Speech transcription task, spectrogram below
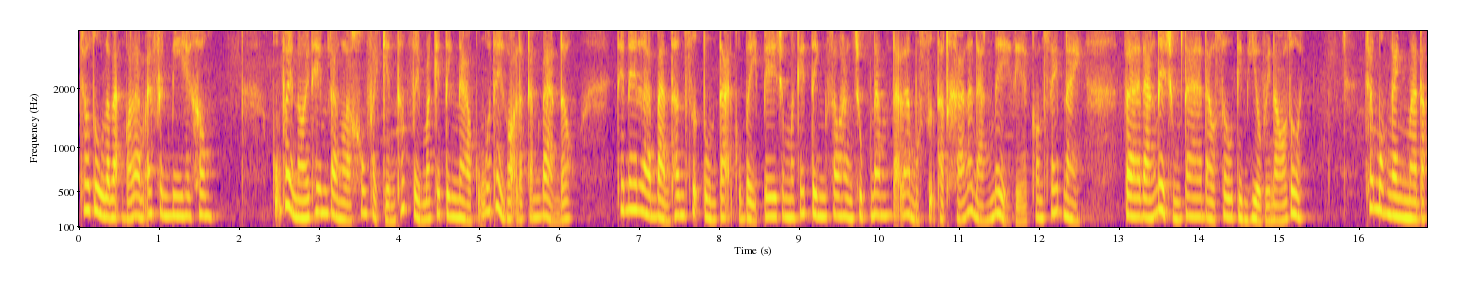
cho dù là bạn có làm F&B hay không. Cũng phải nói thêm rằng là không phải kiến thức về marketing nào cũng có thể gọi là căn bản đâu. Thế nên là bản thân sự tồn tại của 7P trong marketing sau hàng chục năm đã là một sự thật khá là đáng nể về cái concept này và đáng để chúng ta đào sâu tìm hiểu về nó rồi. Trong một ngành mà đặc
